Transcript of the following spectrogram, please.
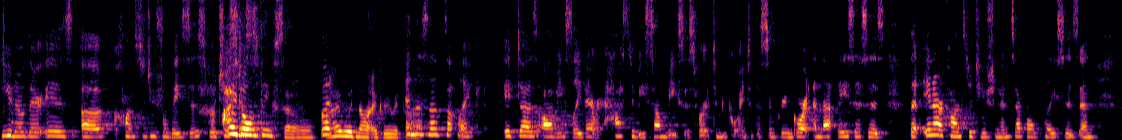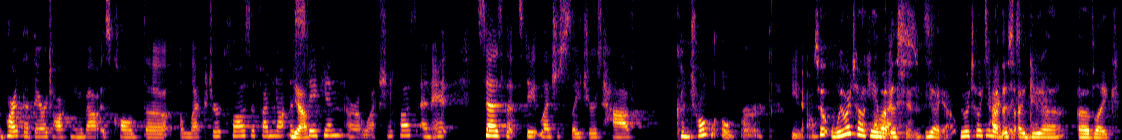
you know there is a constitutional basis which is I don't think so. but I would not agree with that. in the sense that like it does obviously there has to be some basis for it to be going to the supreme court and that basis is that in our constitution in several places and the part that they're talking about is called the elector clause if i'm not Yeah. mistaken or election clause and it says that state legislatures have control over you know. So we were talking about this. Yeah, yeah. We were talking Time, about this idea of like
